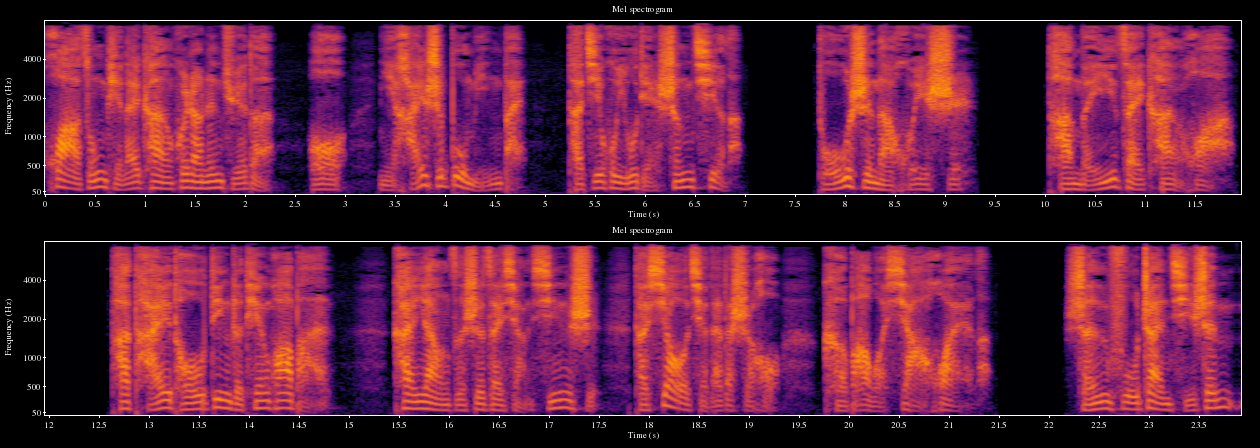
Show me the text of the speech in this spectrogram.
话总体来看会让人觉得……哦，你还是不明白。”他几乎有点生气了。不是那回事。他没在看画，他抬头盯着天花板。看样子是在想心事。他笑起来的时候，可把我吓坏了。神父站起身，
